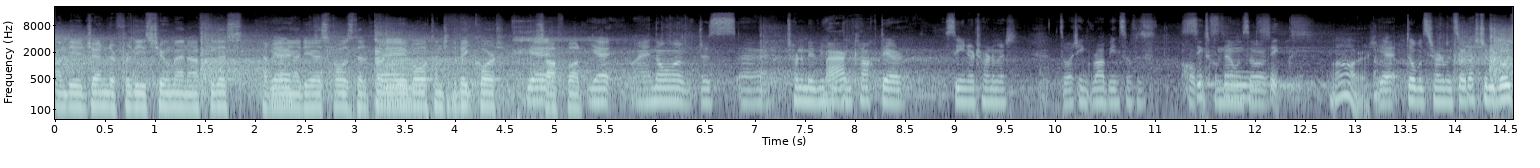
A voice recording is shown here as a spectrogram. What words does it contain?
on the agenda for these two men after this. Have you any idea? I suppose they'll probably Um, be both into the big court. Yeah, Softball. Yeah, I know there's a tournament being Mark. clocked there, senior tournament. So I think Robbie and stuff is hoping to come down. 16 So 6. All right. yeah, doubles tournament, so that should be good.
